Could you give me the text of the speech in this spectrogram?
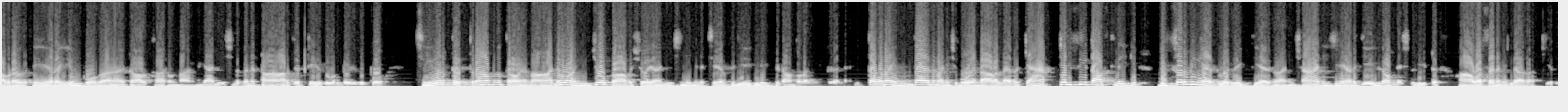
അവിടെ ഏറെയും പോകാനായിട്ട് ആൾക്കാരുണ്ടായിരുന്നു. ഈ അനീഷിനെ തന്നെ ടാർഗറ്റ് ചെയ്തുകൊണ്ട് ഇതിപ്പോ ചേർത്ത് എത്രാമത്തെ തവണ നാലോ അഞ്ചോ പ്രാവശ്യമായി അനീഷിനെ ഇങ്ങനെ ചേർത്ത് ജയിലിലേക്ക് ഇടാൻ തുടങ്ങിയിട്ട് തന്നെ. ഇത്തവണ എന്തായാലും അനീഷ് പോകേണ്ട ആളല്ലായിരുന്നു ക്യാപ്റ്റൻസി ടാസ്കിലേക്ക് ഡിസർവിംഗ് ആയിട്ടുള്ള ഒരു വ്യക്തിയായിരുന്നു അനീഷ്. ആ അനീഷിനെയാണ് ജയിൽ നോമിനേഷനിലിട്ട് അവസരമില്ലാതാക്കിയത്.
